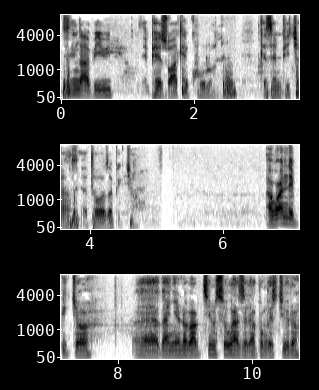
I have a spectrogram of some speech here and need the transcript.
singabi phezu wakhe khulu khe simphi ichance yathokoza Big Joe akwande big joe eh kanye nobaba team sukazi lapho ngestudio.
